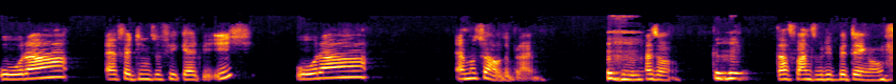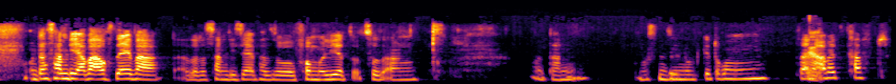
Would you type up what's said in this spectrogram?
oder er verdient so viel Geld wie ich oder er muss zu Hause bleiben. Mhm. Also mhm. das waren so die Bedingungen. Und das haben die aber auch selber, also das haben die selber so formuliert sozusagen. Und dann mussten sie notgedrungen seine ja. Arbeitskraft,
